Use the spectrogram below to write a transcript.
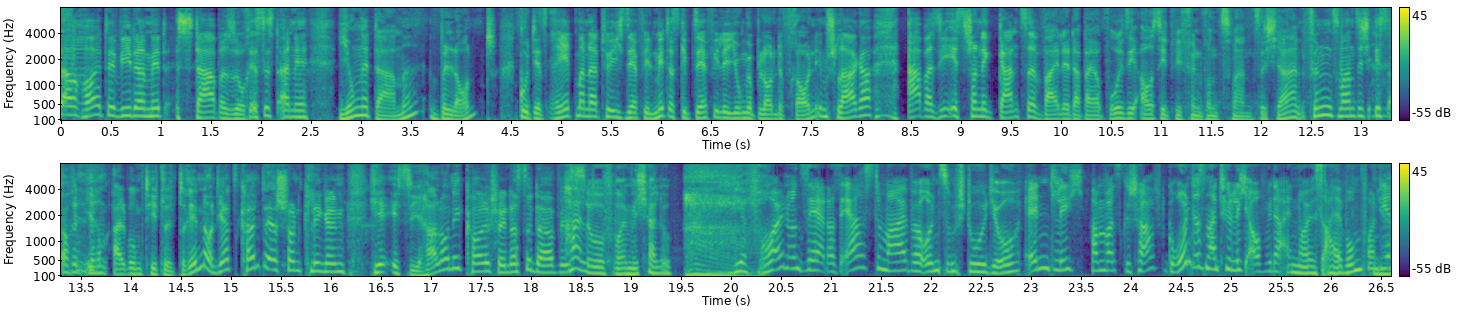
Auch heute wieder mit Starbesuch. Es ist eine junge Dame, blond. Gut, jetzt redet man natürlich sehr viel mit. Es gibt sehr viele junge blonde Frauen im Schlager, aber sie ist schon eine ganze Weile dabei, obwohl sie aussieht wie 25. Ja, 25 ist auch in ihrem Albumtitel drin und jetzt könnte es schon klingeln. Hier ist sie. Hallo Nicole, schön, dass du da bist. Hallo, freue mich, hallo. Wir freuen uns sehr. Das erste Mal bei uns im Studio. Endlich haben wir es geschafft. Grund ist natürlich auch wieder ein neues Album von dir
